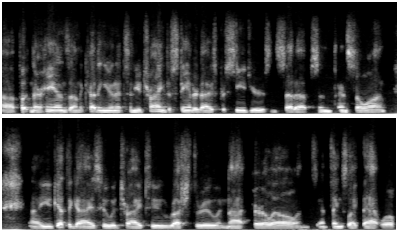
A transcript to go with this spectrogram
uh, putting their hands on the cutting units and you're trying to standardize procedures and setups and, and so on. Uh, you get the guys who would try to rush through and not parallel and, and things like that. Well,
